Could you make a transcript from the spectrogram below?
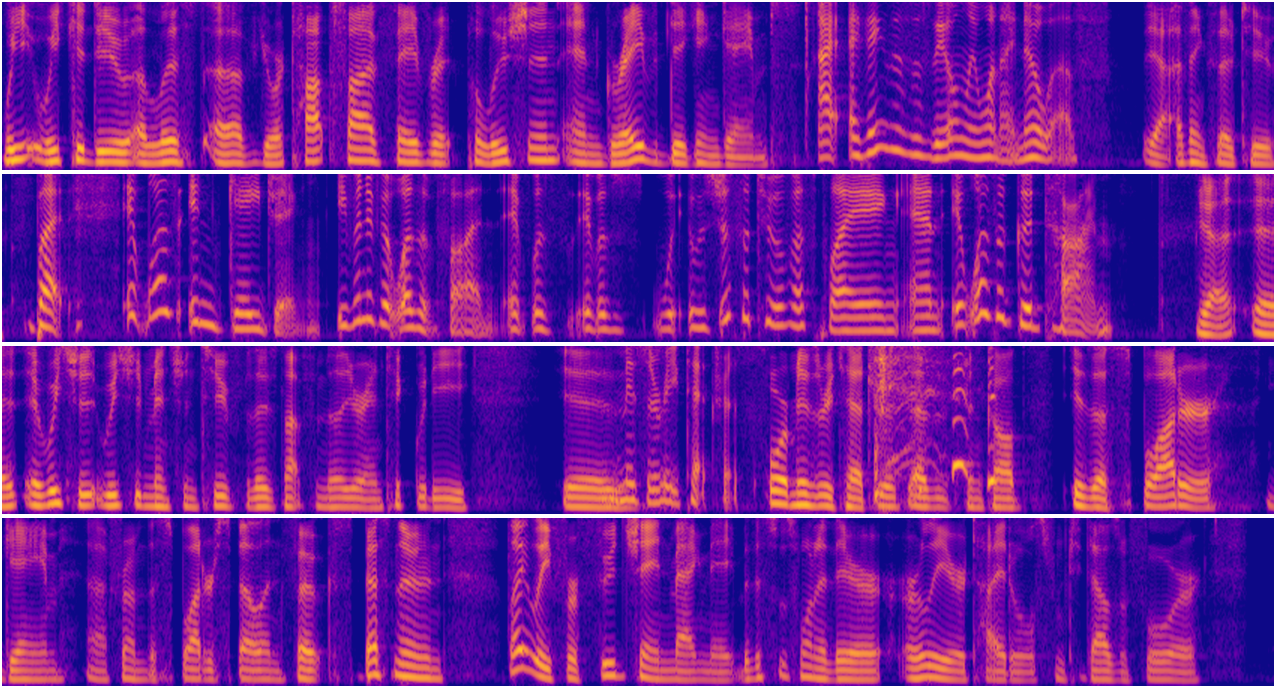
We we could do a list of your top five favorite pollution and grave digging games. I, I think this is the only one I know of. Yeah, I think so too. But it was engaging, even if it wasn't fun. It was it was it was just the two of us playing, and it was a good time. Yeah, uh, uh, we should we should mention too for those not familiar, Antiquity is Misery Tetris. or Misery Tetris, as it's been called, is a Splotter game uh, from the Splotter Spellen folks, best known lately for Food Chain Magnate, but this was one of their earlier titles from 2004.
